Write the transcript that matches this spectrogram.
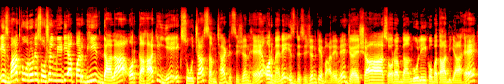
इस बात को उन्होंने सोशल मीडिया पर भी डाला और कहा कि यह एक सोचा समझा डिसीज़न है और मैंने इस डिसीज़न के बारे में जय शाह, सौरभ गांगुली को बता दिया है।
